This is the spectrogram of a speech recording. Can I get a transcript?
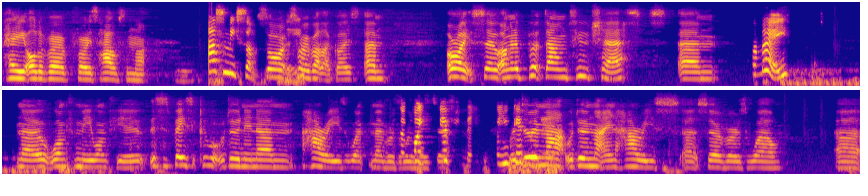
pay Oliver for his house and that. Ask me something. Sorry, sorry about that, guys. Um, all right. So I'm gonna put down two chests. Um, For me? no, one for me, one for you. This is basically what we're doing in um Harry's member of the So what you giving me? What you We're giving doing me? that. We're doing that in Harry's uh, server as well, uh,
